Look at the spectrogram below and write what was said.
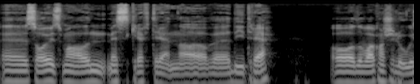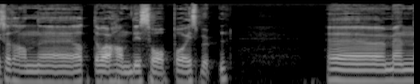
Eh, så ut som han hadde mest krefter igjen av eh, de tre. Og det var kanskje logisk at, han, eh, at det var han de så på i spurten. Men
